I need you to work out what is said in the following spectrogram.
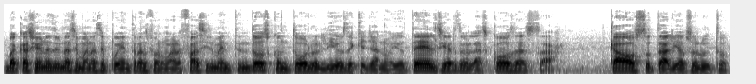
vacaciones de una semana se pueden transformar fácilmente en dos con todos los líos de que ya no hay hotel, ¿cierto? Las cosas, ah, caos total y absoluto.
